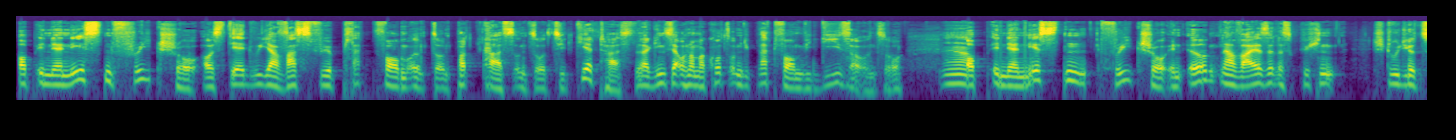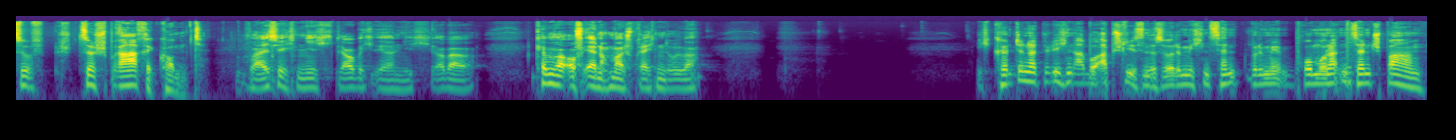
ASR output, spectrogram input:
ob in der nächsten Freakshow, aus der du ja was für Plattformen und, und Podcasts und so zitiert hast, da ging es ja auch noch mal kurz um die Plattformen wie dieser und so, ob in der nächsten Freakshow in irgendeiner Weise das Küchenstudio zu, zur Sprache kommt. Weiß ich nicht, glaube ich eher nicht, aber können wir auf eher nochmal sprechen drüber. Ich könnte natürlich ein Abo abschließen, das würde mich einen Cent, würde mir pro Monat einen Cent sparen.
